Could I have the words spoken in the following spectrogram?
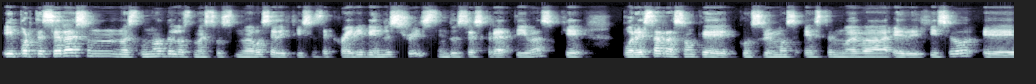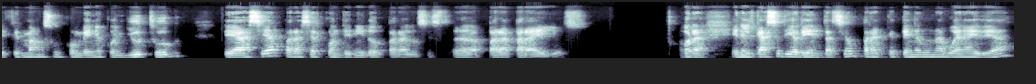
Y por tercera es uno de los, nuestros nuevos edificios de Creative Industries, Industrias Creativas, que por esta razón que construimos este nuevo edificio, eh, firmamos un convenio con YouTube de Asia para hacer contenido ah, para, para ellos. Ahora, en el caso de orientación, para que tengan una buena idea,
